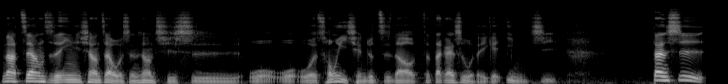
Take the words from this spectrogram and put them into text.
那这样子的印象在我身上，其实我我我从以前就知道，这大概是我的一个印记。但是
